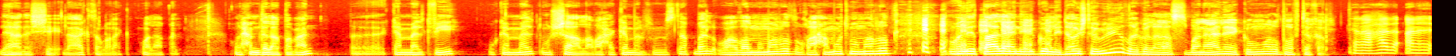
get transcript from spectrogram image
لهذا الشيء لا أكثر ولا ولا أقل. والحمد لله طبعا كملت فيه وكملت وإن شاء الله راح أكمل في المستقبل واظل ممرض وراح أموت ممرض واللي طالعني يقول لي داوش تمريض؟ أقول له غصبا عليك ممرض وافتخر. ترى هذا أنا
